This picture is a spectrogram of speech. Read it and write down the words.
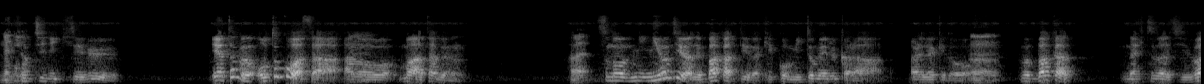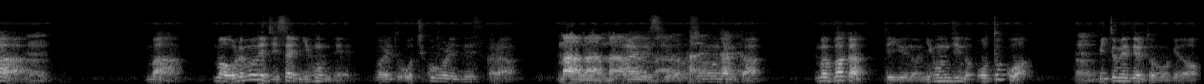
何がこっちに来てる。いや多分男はさあの、まあ多分はい。そのに日本人はねバカっていうのは結構認めるからあれだけどうん、まあ、バカな人たちは、まあまあ俺もね実際日本で割と落ちこぼれですから。まあまあまあまあ、まあ。れですけど、はい。そのなんか、まあ、バカっていうのを日本人の男はうん。認めてると思うけど、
